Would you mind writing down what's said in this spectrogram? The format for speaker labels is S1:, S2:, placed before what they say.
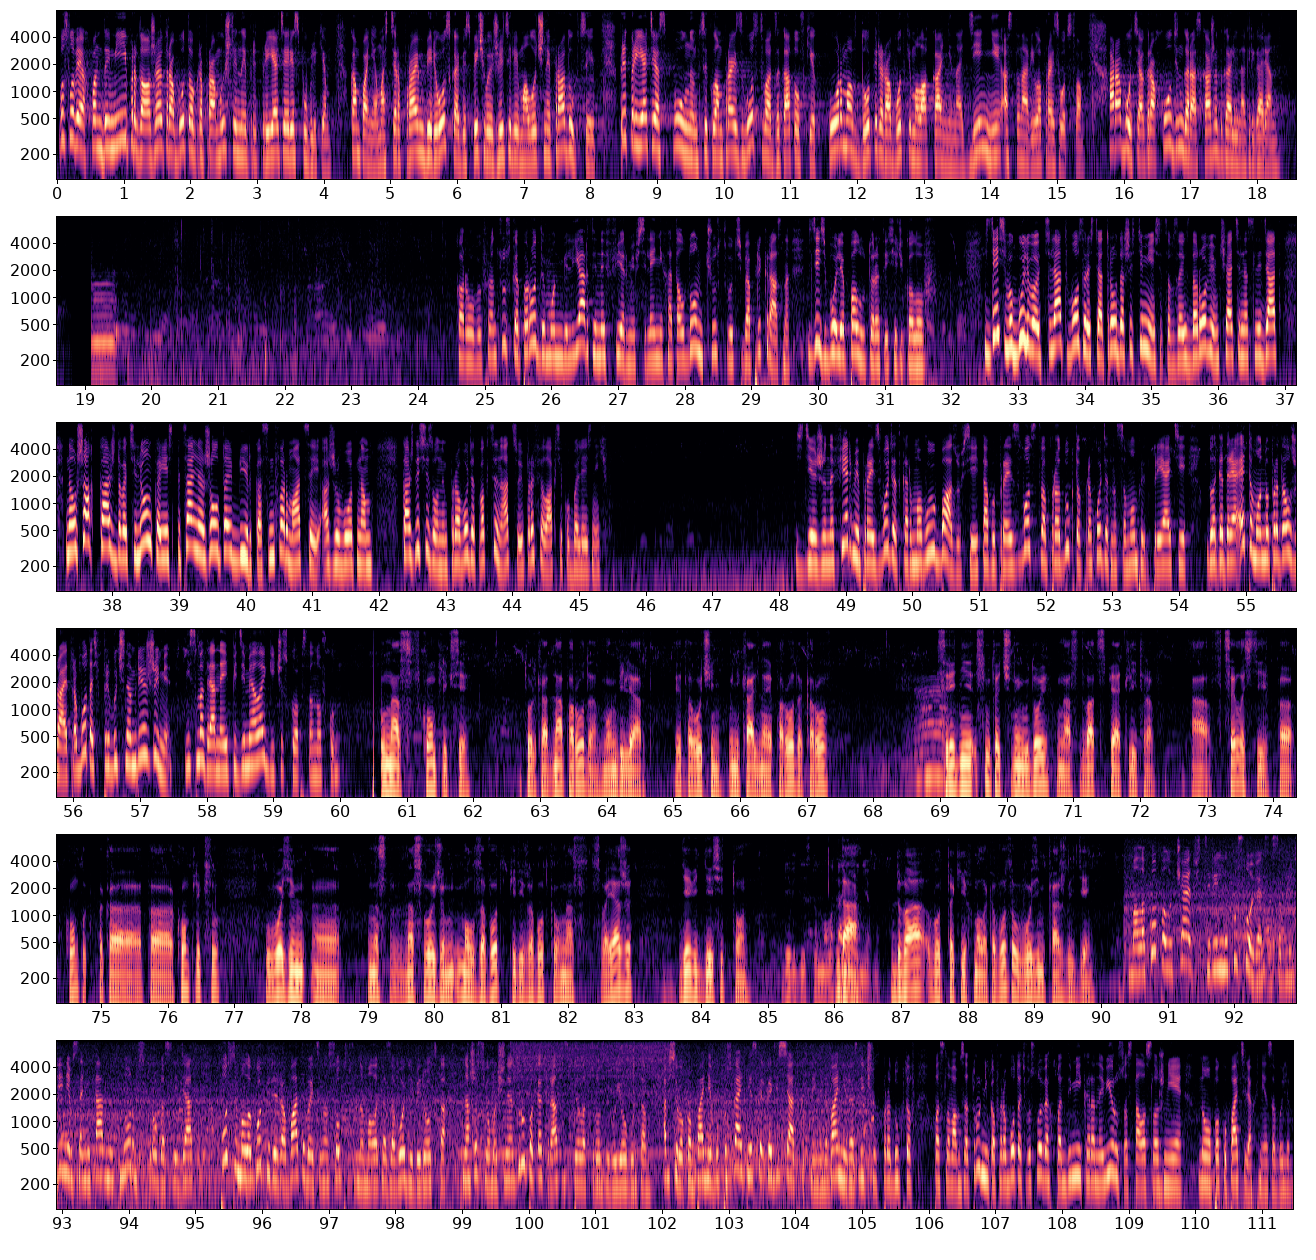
S1: В условиях пандемии продолжают работу агропромышленные предприятия республики. Компания «Мастер Прайм Березка» обеспечивает жителей молочной продукцией. Предприятие с полным циклом производства от заготовки кормов до переработки молока ни на день не остановило производство. О работе агрохолдинга расскажет Галина Григорян.
S2: Коровы французской породы Монбельярд и на ферме в селении Хаталдон чувствуют себя прекрасно. Здесь более полутора тысяч голов. Здесь выгуливают телят в возрасте от 3 до 6 месяцев. За их здоровьем тщательно следят. На ушах каждого теленка есть специальная желтая бирка с информацией о животном. Каждый сезон им проводят вакцинацию и профилактику болезней. Здесь же на ферме производят кормовую базу. Все этапы производства продуктов проходят на самом предприятии. Благодаря этому оно продолжает работать в привычном режиме, несмотря на эпидемиологическую обстановку.
S3: У нас в комплексе только одна порода, Монбильярд. Это очень уникальная порода коров. Среднесуточный удой у нас 25 литров, а в целости по, комплексу увозим э, на, на свой же молзавод, переработка у нас своя же, 9-10 тонн.
S4: 9-10 тонн молока
S3: да.
S4: ежедневно?
S3: Два вот таких молоковоза увозим каждый день.
S2: Молоко получают в стерильных условиях. За соблюдением санитарных норм строго следят. После молоко перерабатывается на собственном молокозаводе «Березка». Наша съемочная группа как раз успела к розливу йогурта. А всего компания выпускает несколько десятков наименований различных продуктов. По словам сотрудников, работать в условиях пандемии коронавируса стало сложнее, но о покупателях не забыли.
